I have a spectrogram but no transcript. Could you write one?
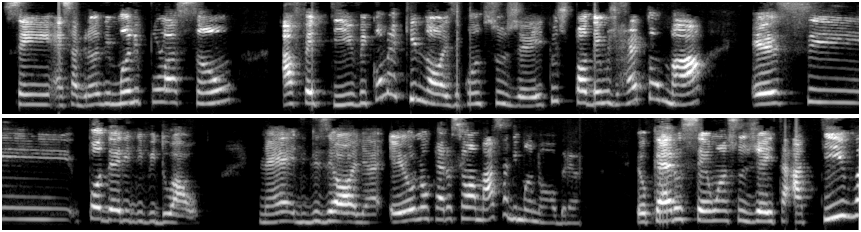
sem essa grande manipulação afetiva. E como é que nós, enquanto sujeitos, podemos retomar esse poder individual, né? De dizer, olha, eu não quero ser uma massa de manobra. Eu quero ser uma sujeita ativa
